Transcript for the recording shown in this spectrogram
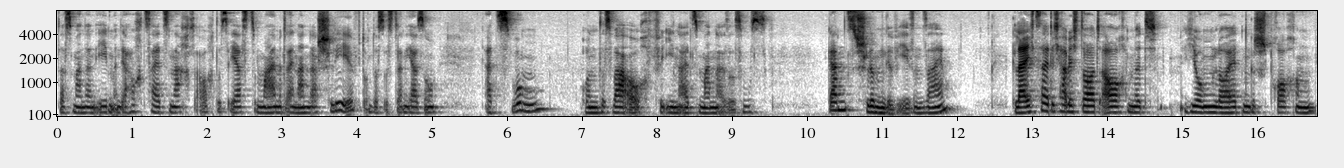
dass man dann eben in der Hochzeitsnacht auch das erste Mal miteinander schläft. Und das ist dann ja so erzwungen. Und das war auch für ihn als Mann, also es muss ganz schlimm gewesen sein. Gleichzeitig habe ich dort auch mit jungen Leuten gesprochen,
